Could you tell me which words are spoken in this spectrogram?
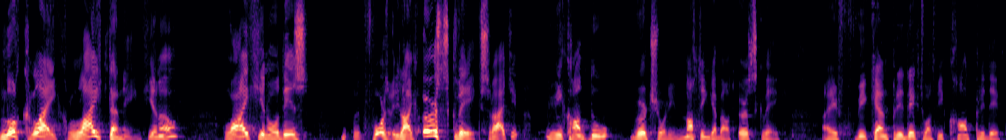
look like lightning, you know? like, you know, these force, like earthquakes, right? You, we can't do virtually nothing about earthquake. If we can predict what we can't predict,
